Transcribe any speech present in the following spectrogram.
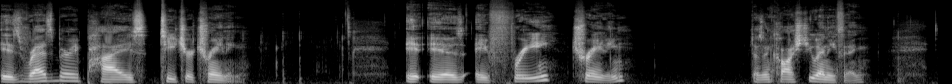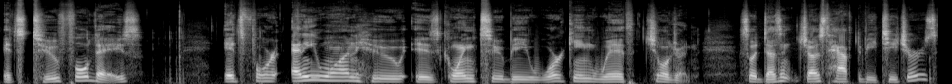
is Raspberry Pi's teacher training. It is a free training, doesn't cost you anything. It's two full days. It's for anyone who is going to be working with children. So it doesn't just have to be teachers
